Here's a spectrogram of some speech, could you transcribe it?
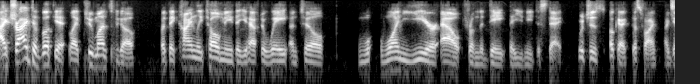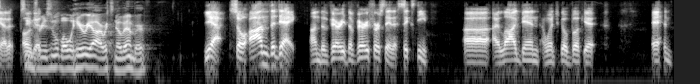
I tried to book it like two months ago, but they kindly told me that you have to wait until w- one year out from the date that you need to stay, which is okay. That's fine. I get it. Seems reasonable. Well, here we are. It's November. Yeah. So on the day, on the very the very first day, the 16th, uh, I logged in. I went to go book it, and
